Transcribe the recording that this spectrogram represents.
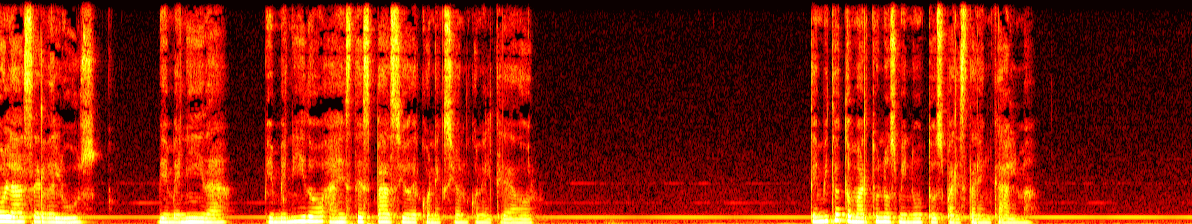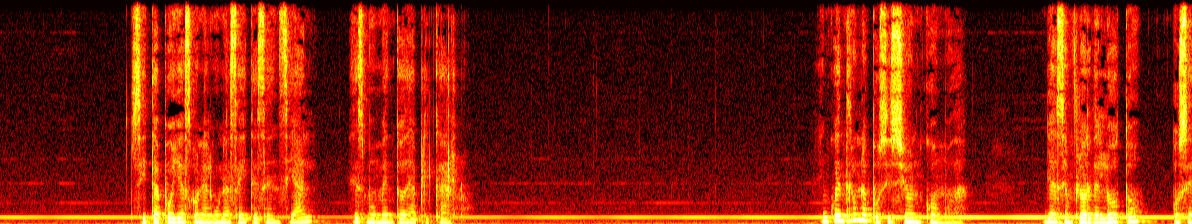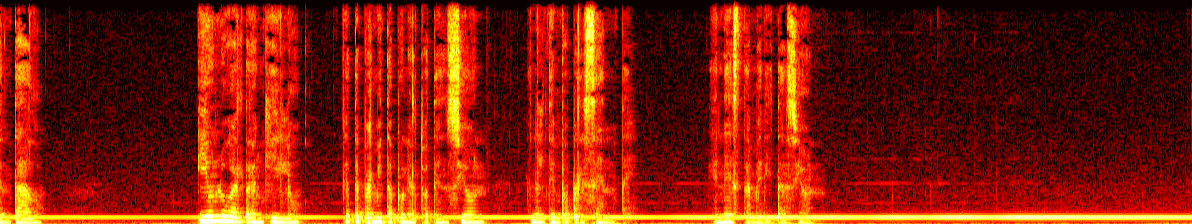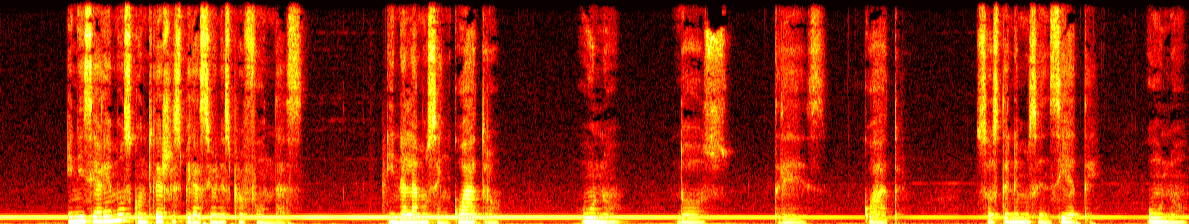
Hola, ser de luz, bienvenida, bienvenido a este espacio de conexión con el Creador. Te invito a tomarte unos minutos para estar en calma. Si te apoyas con algún aceite esencial, es momento de aplicarlo. Encuentra una posición cómoda, ya sea en flor de loto o sentado, y un lugar tranquilo que te permita poner tu atención en el tiempo presente, en esta meditación. Iniciaremos con tres respiraciones profundas. Inhalamos en cuatro. Uno, dos, tres, cuatro. Sostenemos en siete. 1,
